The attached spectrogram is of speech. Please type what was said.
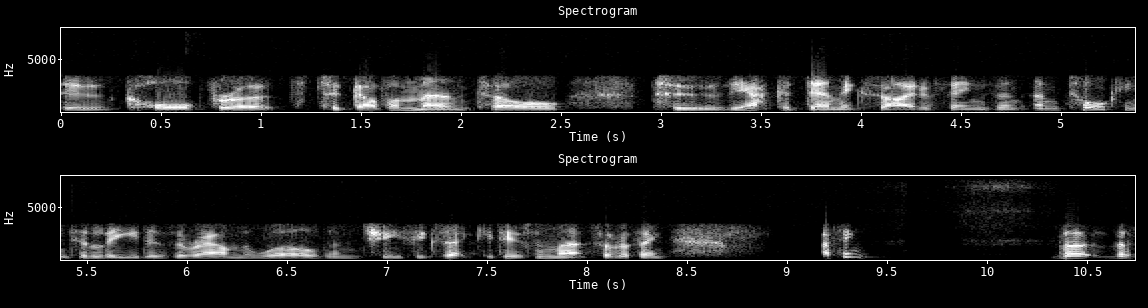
to corporate to governmental to the academic side of things and, and talking to leaders around the world and chief executives and that sort of thing, I think the, the,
